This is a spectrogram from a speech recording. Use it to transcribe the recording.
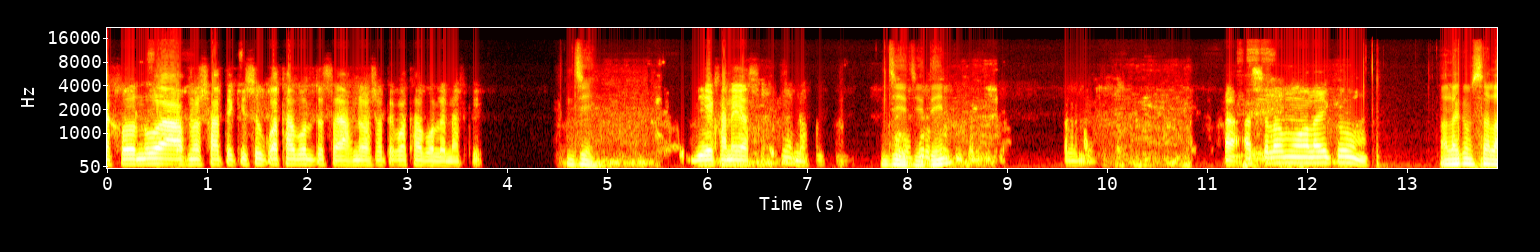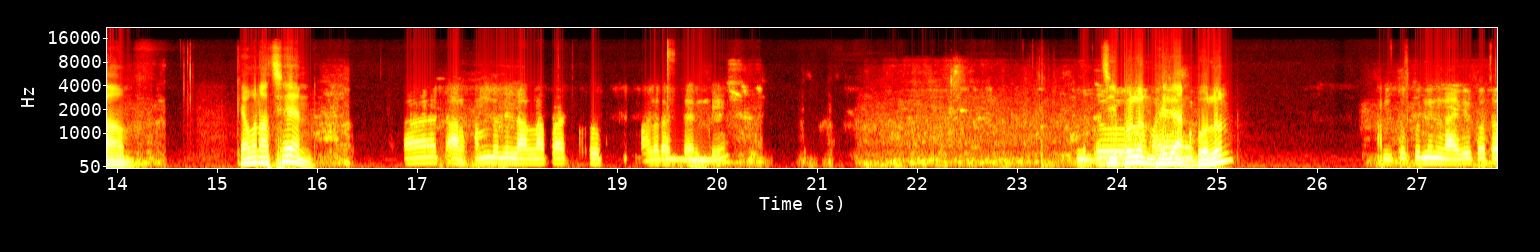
এখন ও আপনার সাথে কিছু কথা বলতে চায় আপনি ওর সাথে কথা বলেন আর কি। জি। এখানেই আছে জি জি দিন। আসসালামু আলাইকুম। ওয়ালাইকুম সালাম। কেমন আছেন? আলহামদুলিল্লাহ আল্লাহ পাক খুব ভালো রাখছে আর কি। জি বলুন মানে- ভাইজান বলুন। আমি তো কোনদিন লাইভে কথা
